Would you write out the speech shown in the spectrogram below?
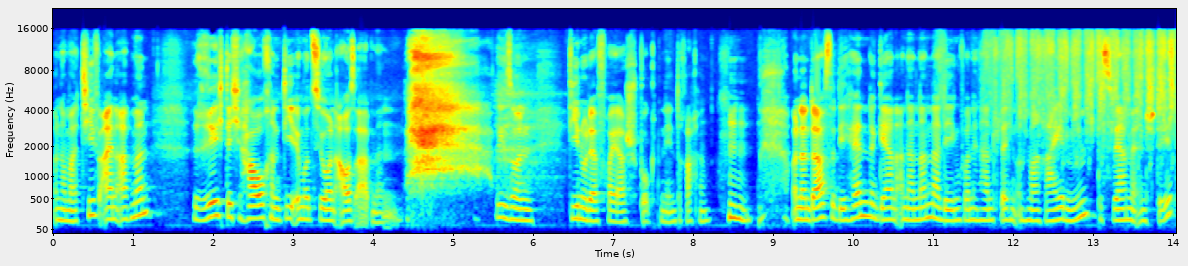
Und nochmal tief einatmen richtig hauchend die Emotionen ausatmen. Wie so ein Dino, der Feuer spuckt in den Drachen. und dann darfst du die Hände gern aneinanderlegen von den Handflächen und mal reiben, bis Wärme entsteht.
